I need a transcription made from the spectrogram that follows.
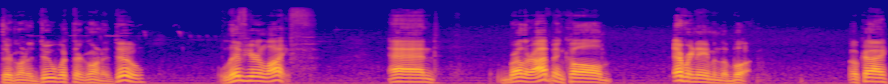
They're going to do what they're going to do. Live your life. And brother, I've been called every name in the book. Okay?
